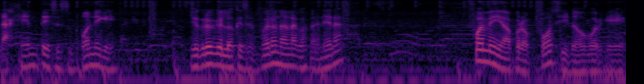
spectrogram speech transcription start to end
La gente se supone que. Yo creo que los que se fueron a la costanera fue medio a propósito, porque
